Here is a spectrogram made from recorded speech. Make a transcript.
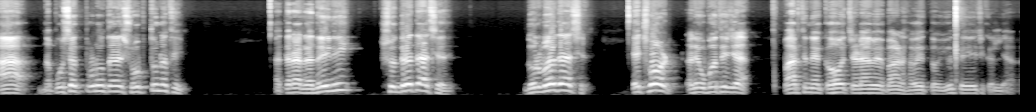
આ નપુસકપણું તને શોભતું નથી. આ તારા હૃદયની ક્ષુદ્રતા છે, દુર્બળતા છે. એ છોડ અને ઊભો થઈ જા. પાર્થને કહો ચડાવે પણ હવે તો યુદ્ધ એ જ કલ્યાણ.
